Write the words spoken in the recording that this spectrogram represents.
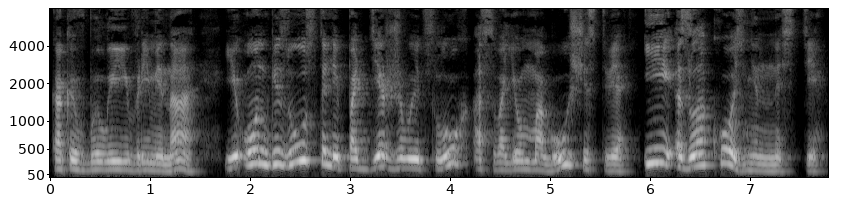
как и в былые времена, и он без устали поддерживает слух о своем могуществе и злокозненности.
